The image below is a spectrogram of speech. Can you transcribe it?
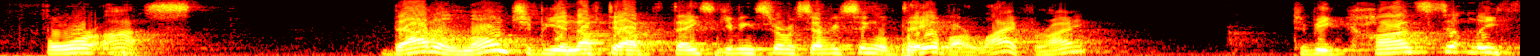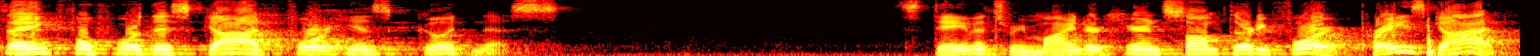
for us. That alone should be enough to have Thanksgiving service every single day of our life, right? To be constantly thankful for this God, for His goodness. It's David's reminder here in Psalm 34. Praise God.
